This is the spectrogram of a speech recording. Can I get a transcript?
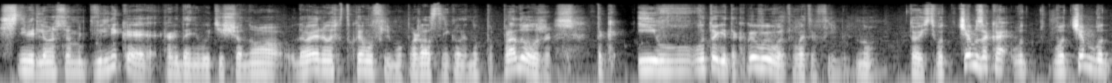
снимет ли он что-нибудь великое когда-нибудь еще. Но давай вернемся к твоему фильму, пожалуйста, Николай. Ну, продолжи. Так и в итоге-то какой вывод в этом фильме? Ну, то есть, вот чем зака... вот, вот чем вот,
